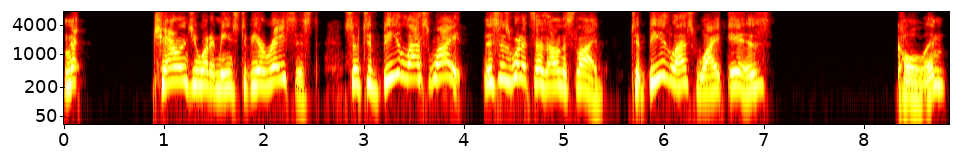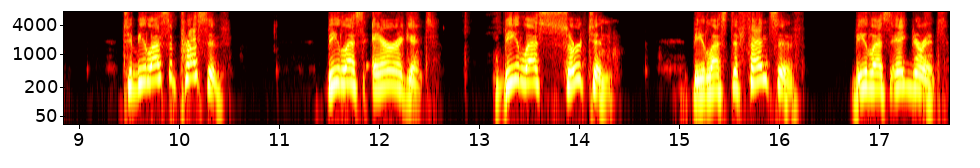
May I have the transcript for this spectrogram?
Not challenge you what it means to be a racist. So to be less white, this is what it says on the slide. To be less white is colon to be less oppressive, be less arrogant, Be less certain. Be less defensive. Be less ignorant.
